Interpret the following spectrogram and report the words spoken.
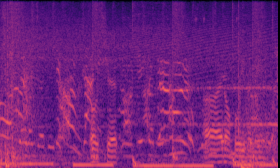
Oh, I'm dead, I'm dead, dude. Oh shit. I. Uh, I don't believe in me.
